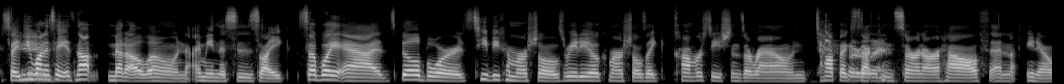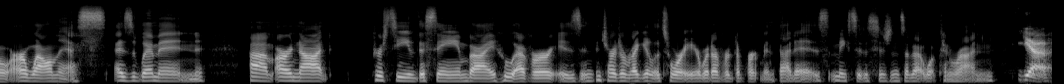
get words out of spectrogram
So, I do want to Mm. say it's not Meta alone. I mean, this is like subway ads, billboards, TV commercials, radio commercials, like conversations around topics that concern our health and, you know, our wellness as women um, are not perceived the same by whoever is in charge of regulatory or whatever department that is makes the decisions about what can run Yeah,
